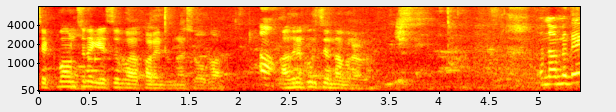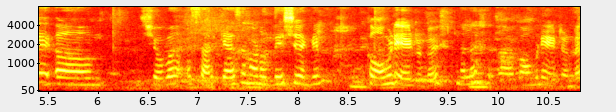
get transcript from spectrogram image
check ബൗൺസിന്റെ കേസ് പറഞ്ഞിട്ടുണ്ട് ശോഭ. അതിനെ കുറിച്ച് എന്താ പറയാനുള്ളത് ഒന്നാമത് ശോഭ സർക്കാസമാണ് ഉദ്ദേശിച്ചെങ്കിൽ കോമഡി ആയിട്ടുണ്ട്. നല്ല കോമഡി ആയിട്ടുണ്ട്.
